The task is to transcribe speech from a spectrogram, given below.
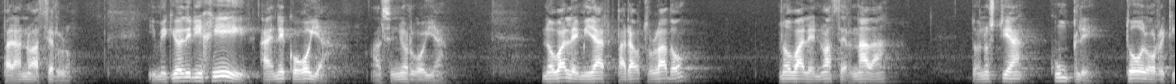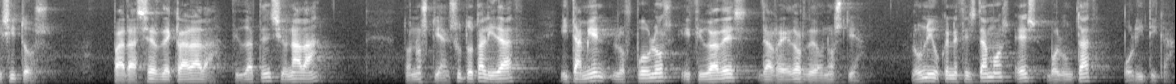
para no hacerlo. Y me quiero dirigir a Eneco Goya, al señor Goya. No vale mirar para otro lado, no vale no hacer nada. Donostia cumple todos los requisitos para ser declarada ciudad tensionada, Donostia en su totalidad, y también los pueblos y ciudades de alrededor de Donostia. Lo único que necesitamos es voluntad política.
